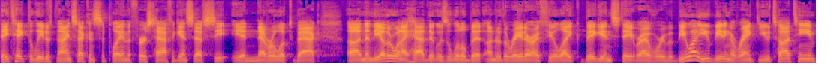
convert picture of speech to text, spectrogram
They take the lead with nine seconds to play in the first half against SC and never looked back. Uh, and then the other one I had that was a little bit under the radar, I feel like big in state rivalry, but BYU beating a ranked Utah team.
